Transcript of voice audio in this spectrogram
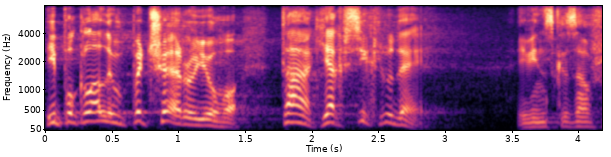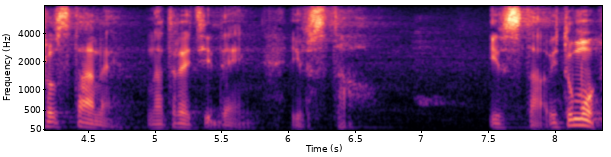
і поклали в печеру його. Так, як всіх людей. І він сказав, що встане на третій день. І встав. І встав. І тому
